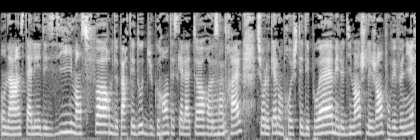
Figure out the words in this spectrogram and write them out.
On a installé des immenses formes de part et d'autre du grand escalator euh, central sur lequel on projetait des poèmes et le dimanche, les gens pouvaient venir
